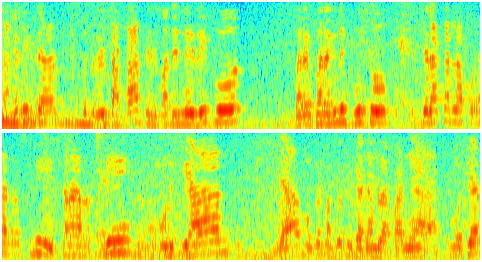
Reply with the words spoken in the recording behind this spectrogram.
Nah ketika kita ceritakan daripada ini ribut barang-barang ini busuk. Silakan laporkan resmi secara resmi ke kepolisian. Ya mungkin masuk 368 nya kemudian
